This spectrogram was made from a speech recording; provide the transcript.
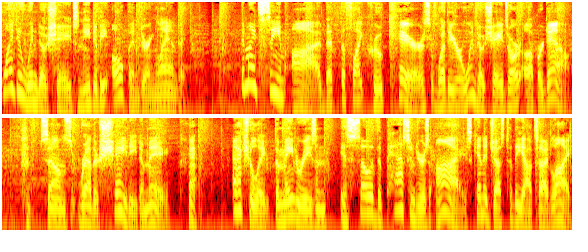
Why do window shades need to be open during landing? It might seem odd that the flight crew cares whether your window shades are up or down. Sounds rather shady to me. Actually, the main reason is so the passenger's eyes can adjust to the outside light.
